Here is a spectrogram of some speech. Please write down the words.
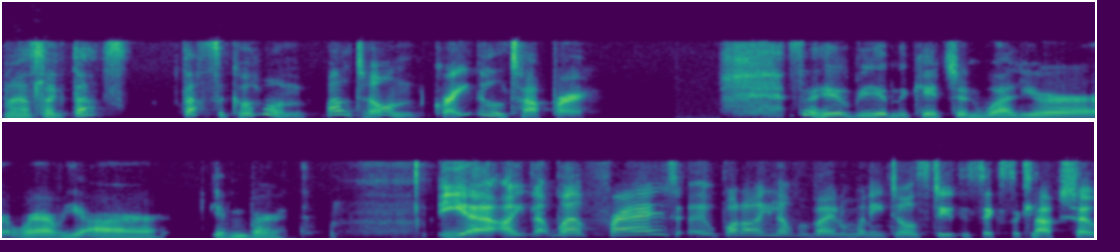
And I was like, that's that's a good one. Well done. Great little topper. So he'll be in the kitchen while you're wherever you are giving birth. Yeah, I well, Fred. uh, What I love about him when he does do the six o'clock show,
